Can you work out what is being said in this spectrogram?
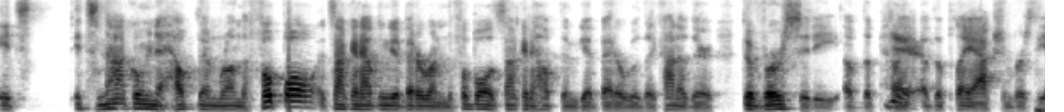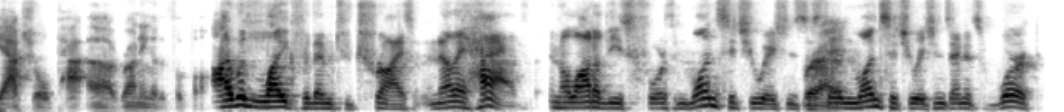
It's it's not going to help them run the football. It's not going to help them get better running the football. It's not going to help them get better with the kind of their diversity of the play Yeah. of the play action versus the actual pa- uh, running of the football. I would like for them to try something. Now they have in a lot of these fourth and one situations, Right. third and one situations, and it's worked.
